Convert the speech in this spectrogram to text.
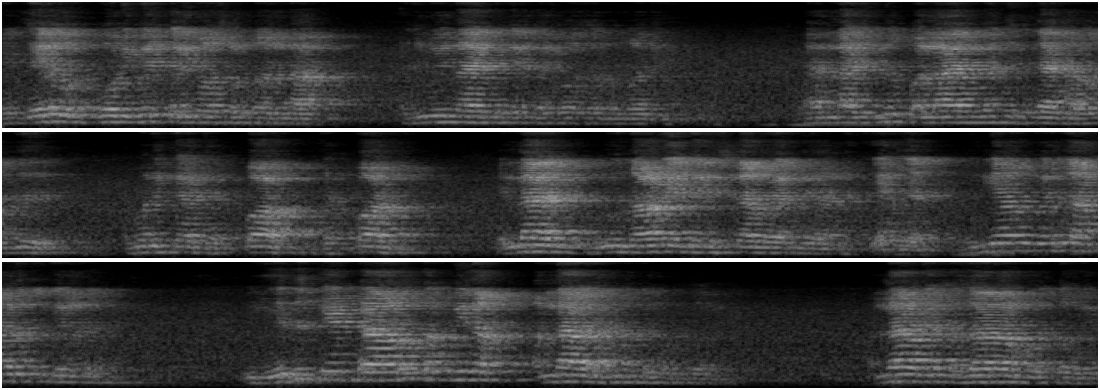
என் கையில் ஒரு கோடி பேர் களிமா சொல்லணும் எல்லாம் அஜ்மீர் நாயக்கு களிமா சொல்ற மாதிரி. ஏன்னா இன்னும் பல்லாயிரம் பேர் இருந்தா நான் வந்து அமெரிக்கா ஜப்பான் ஜப்பான் எல்லா மூணு நாடும் எங்கள் இஸ்லாம் வேறு கேளுங்க துனியாவும் கேளுங்க ஆபரத்தும் கேளுங்க. நீ எது கேட்டாலும் கம்மி தான். அல்லாஹ் ரஹ்மத்தை பொறுத்தவரை அல்லாவுடைய ஹசாரா பொறுத்தவரை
